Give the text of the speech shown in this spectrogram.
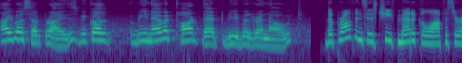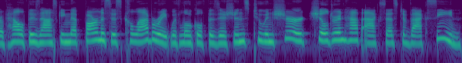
I was surprised because we never thought that we will run out. The province's chief medical officer of health is asking that pharmacists collaborate with local physicians to ensure children have access to vaccine.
